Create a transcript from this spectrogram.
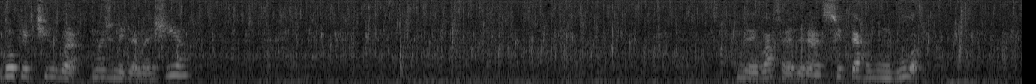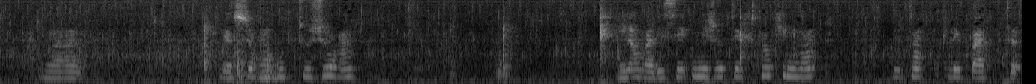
Donc, les petits loups, voilà. Moi, je mets de la magie. Hein. Vous allez voir, ça va donner un super bon goût. Voilà. Bien sûr, on goûte toujours. Hein. Et là, on va laisser mijoter tranquillement le temps que les pâtes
